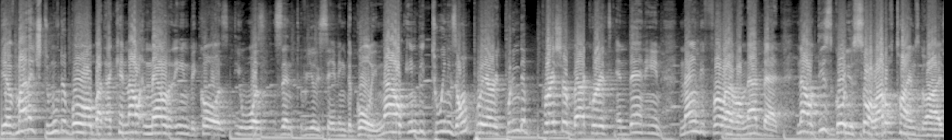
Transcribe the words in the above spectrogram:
He have managed to move the ball but I can now nail it in because he wasn't really saving the goalie. Now in between his own player, putting the pressure backwards and then in 94 level, not bad. Now this goal you saw a lot of times guys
